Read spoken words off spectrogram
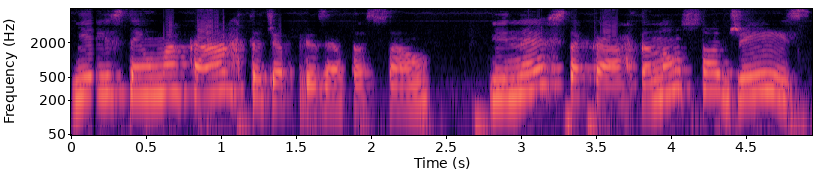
e eles têm uma carta de apresentação e nesta carta não só diz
